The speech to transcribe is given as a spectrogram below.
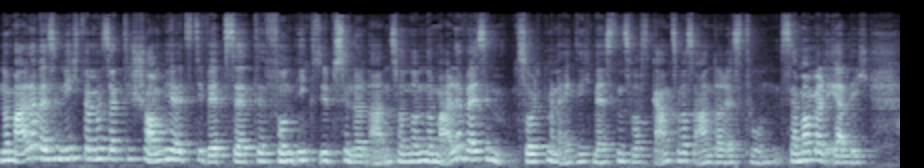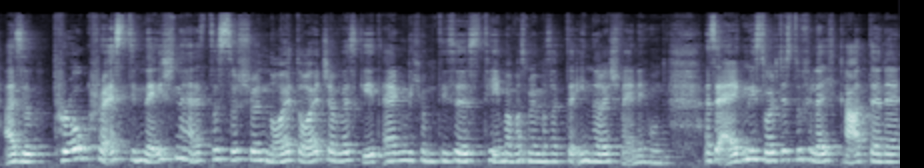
Normalerweise nicht, wenn man sagt, ich schaue mir jetzt die Webseite von XY an, sondern normalerweise sollte man eigentlich meistens was ganz was anderes tun. Seien wir mal ehrlich. Also Procrastination heißt das so schön neudeutsch, aber es geht eigentlich um dieses Thema, was man immer sagt, der innere Schweinehund. Also eigentlich solltest du vielleicht gerade deine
